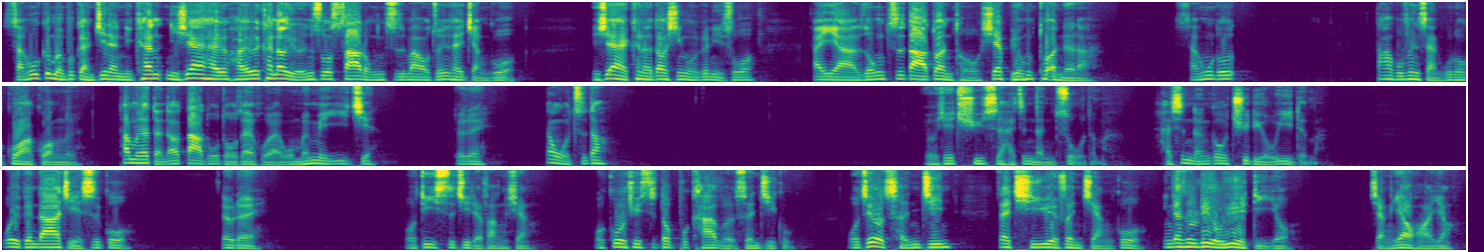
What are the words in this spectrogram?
散户根本不敢进来。你看，你现在还还会看到有人说杀融资吗？我昨天才讲过，你现在还看得到新闻跟你说，哎呀，融资大断头，现在不用断的啦，散户都大部分散户都挂光了，他们要等到大多头再回来，我们没意见，对不对？但我知道有些趋势还是能做的嘛，还是能够去留意的嘛。我也跟大家解释过，对不对？我第四季的方向，我过去是都不 cover 升级股，我只有曾经在七月份讲过，应该说六月底哦，讲耀华药，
